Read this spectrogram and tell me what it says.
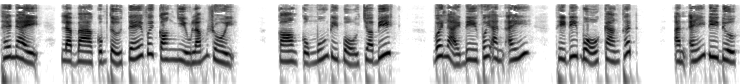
Thế này là bà cũng tử tế với con nhiều lắm rồi. Con cũng muốn đi bộ cho biết. Với lại đi với anh ấy thì đi bộ càng thích. Anh ấy đi được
